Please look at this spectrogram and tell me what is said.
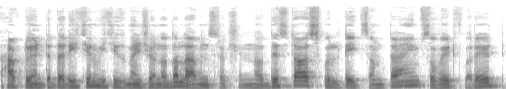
have to enter the region which is mentioned on the lab instruction. Now this task will take some time, so wait for it.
